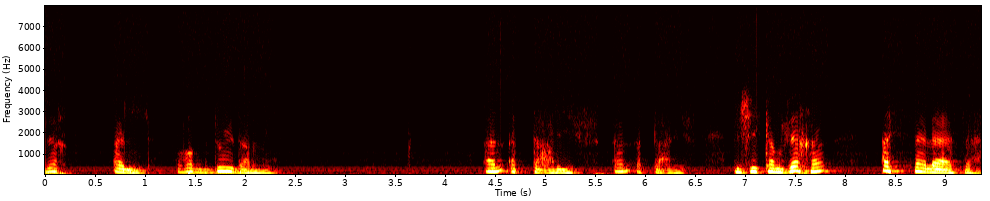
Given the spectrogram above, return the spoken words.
زخت ال. رب دوي دارمي. ال التعريف ال التعريف. بشي كان زخة الثلاثة.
